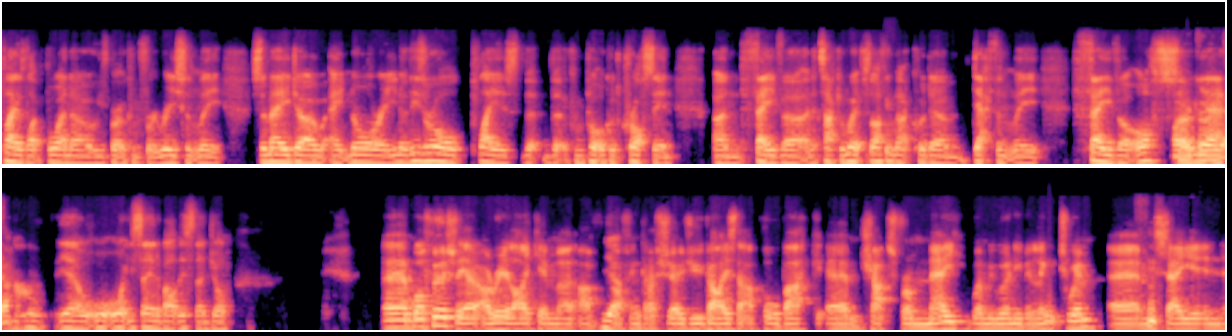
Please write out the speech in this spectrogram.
players like Bueno, who's broken through recently, Semedo, Ait-Nouri. You know, these are all players that, that can put a good cross in and favour an attacking width. So I think that could um, definitely favour us. So agree, yeah, yeah. yeah. What, what are you saying about this then, John? Um, well, firstly, I, I really like him. I, I've, Yeah. I think I showed you guys that I pulled back um, chats from May when we weren't even linked to him, um, saying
